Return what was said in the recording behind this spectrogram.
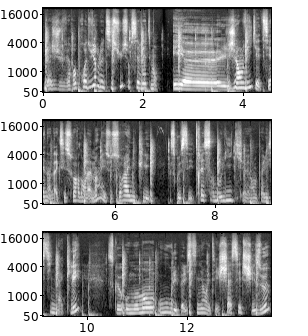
bah, je vais reproduire le tissu sur ses vêtements. Et euh, j'ai envie qu'elle tienne un accessoire dans la main et ce sera une clé. Parce que c'est très symbolique euh, en Palestine la clé. Parce qu'au moment où les Palestiniens ont été chassés de chez eux,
